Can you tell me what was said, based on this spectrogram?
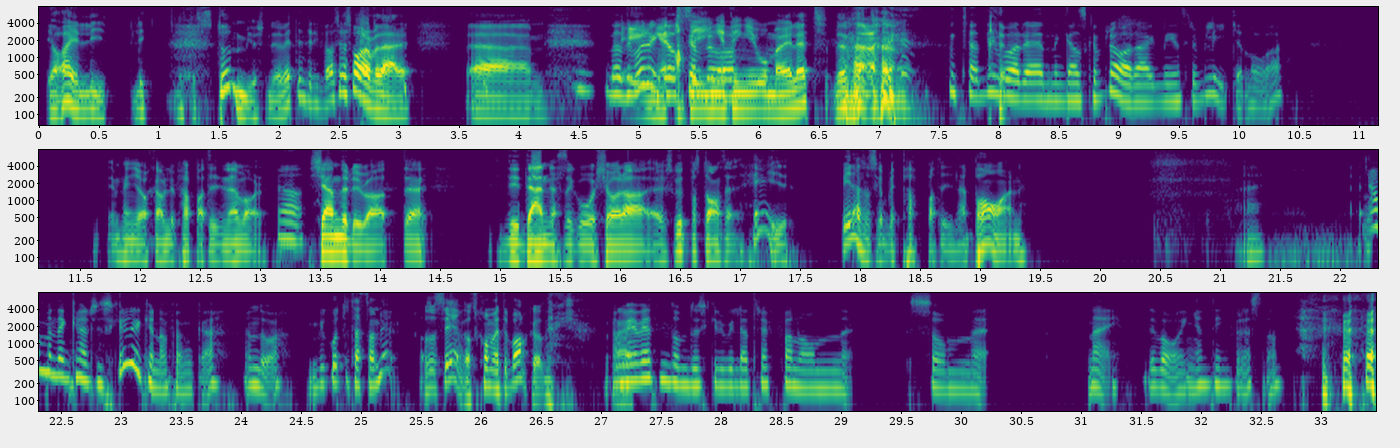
Jag är lite, lite, lite stum just nu, jag vet inte riktigt vad jag ska svara på det här. Ehm, Ja, det var ingen, alltså bra. ingenting är omöjligt. Det hade ju varit en ganska bra raggningsreplik ändå va? Men jag kan bli pappa till dina barn. Ja. Känner du att eh, det är den jag ska gå och köra? Jag ska ut på stan och säga, hej, vill du att jag ska bli pappa till dina barn? Nej. Ja men den kanske skulle kunna funka ändå. Vi går och testar nu, och så ser vi, och så kommer jag tillbaka. Men jag vet inte om du skulle vilja träffa någon som... Nej, det var ingenting förresten.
